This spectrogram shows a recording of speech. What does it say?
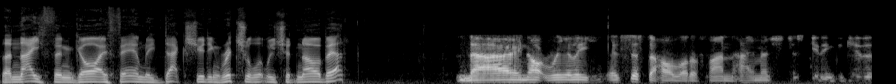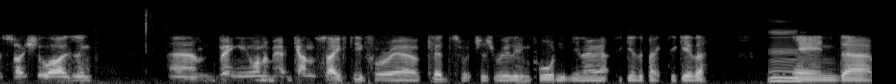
the Nathan Guy family duck shooting ritual that we should know about. No, not really. It's just a whole lot of fun, Hamish. Just getting together, socialising, um, banging on about gun safety for our kids, which is really important. You know, out together, back together. And uh,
